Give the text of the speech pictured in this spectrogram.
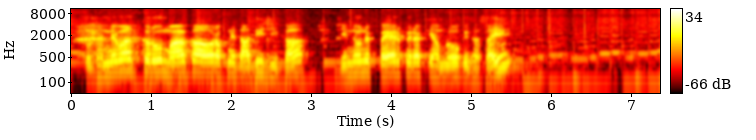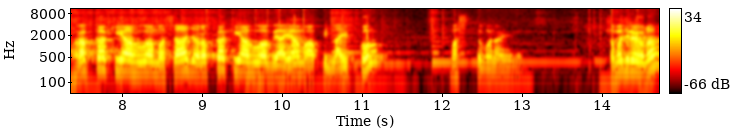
तो धन्यवाद करो माँ का और अपने दादी जी का, जिन्होंने पैर पे रख के हम लोगों की घसाई। और अब का किया हुआ मसाज और अब का किया हुआ व्यायाम आपकी लाइफ को मस्त बनाएगा। समझ रहे हो ना?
